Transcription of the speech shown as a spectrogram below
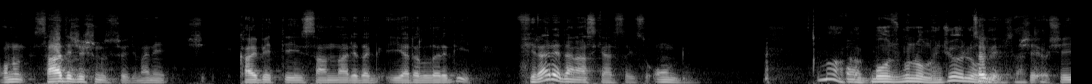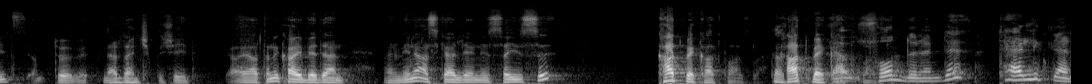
onun sadece şunu söyleyeyim hani kaybettiği insanlar ya da yaralıları değil. Firar eden asker sayısı 10 bin. Muhakkak bozgun olunca öyle Tabii oluyor zaten. şey, şehit tövbe nereden çıktı şehit? Hayatını kaybeden Ermeni askerlerinin sayısı kat be kat fazla. Tabii. Kat be kat Ya fazla. son dönemde terlikle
